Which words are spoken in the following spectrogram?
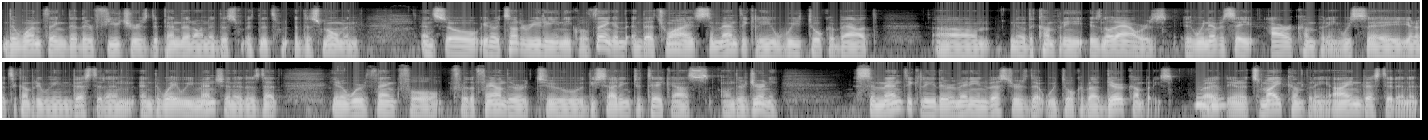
the one thing that their future is dependent on at this at this, at this moment. And so, you know, it's not really an equal thing. And, and that's why semantically we talk about, um, you know, the company is not ours. We never say our company. We say, you know, it's a company we invested in. And the way we mention it is that, you know, we're thankful for the founder to deciding to take us on their journey. Semantically, there are many investors that would talk about their companies, right? You know, it's my company. I invested in it.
